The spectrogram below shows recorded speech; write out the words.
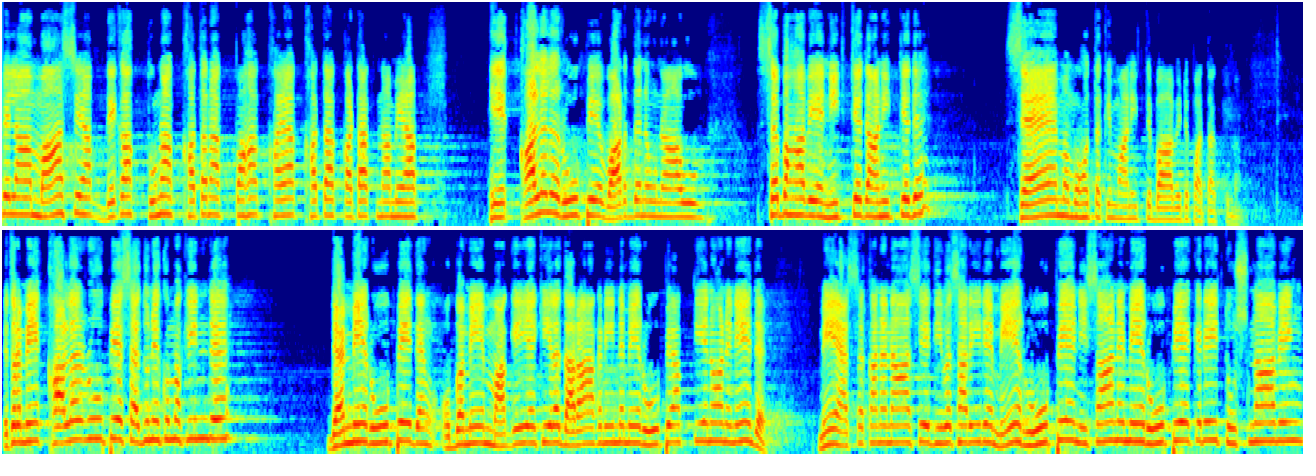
වෙලා මාසයක් දෙකක් තුනක් හතරක් පහක් හයක් හතක් කටක් නමයක් ඒ කලල රූපය වර්ධන වනා වූ ස්වභාවය නිත්‍යද අනිත්‍යද සෑම මොහොතකම අනිත්‍ය භාවයට පතක් වුණා. එතර මේ කල රූපය සැදුනෙකුමකින්ද දැම් මේ රූපේ දැන් ඔබ මේ මගේ කියලා දරාගනඉන්න මේ රූපයක් තියෙනවන නේද. මේ ඇස කණනාසේ දිවසරීරය මේ රූපය නිසාන මේ රූපය කරෙයි තුෂ්නාවෙන්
